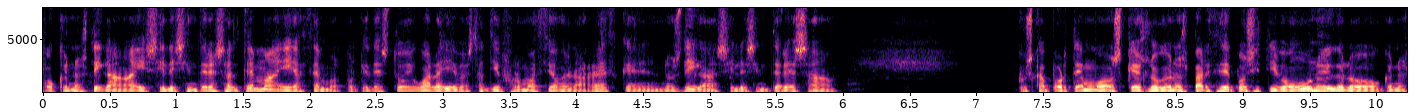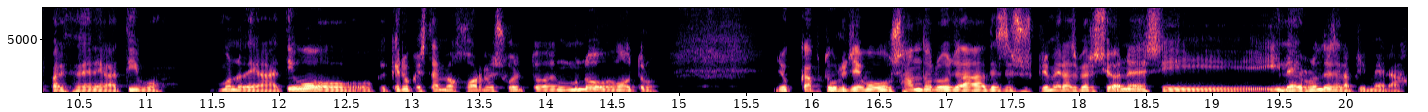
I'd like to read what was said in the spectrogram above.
O que nos digan ahí si les interesa el tema y hacemos, porque de esto igual hay bastante información en la red, que nos digan si les interesa, pues que aportemos qué es lo que nos parece de positivo en uno y lo que nos parece de negativo. Bueno, de negativo o que creo que está mejor resuelto en uno o en otro. Yo Capture llevo usándolo ya desde sus primeras versiones y, y Lightroom desde la primera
